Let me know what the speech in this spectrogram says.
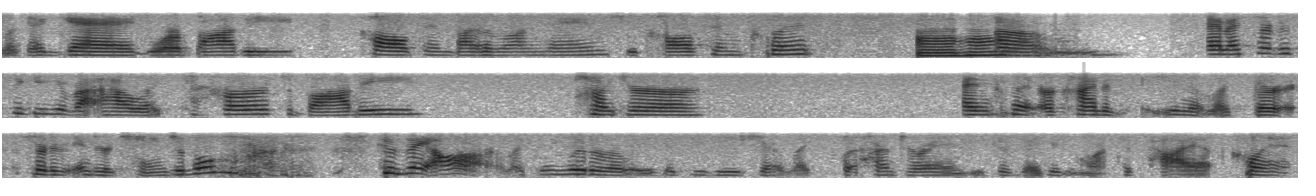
like a gag where Bobbi calls him by the wrong name. She calls him Clint, Mm-hmm. um, and I started thinking about how, like, to her, to Bobbi, Hunter, and Clint are kind of, you know, like they're sort of interchangeable because they are, like, literally the TV show, like, put Hunter in because they didn't want to tie up Clint,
